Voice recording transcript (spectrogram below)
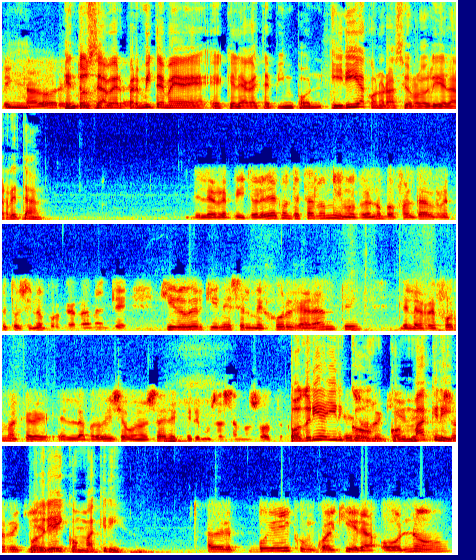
dictadores. Entonces, a ver, permíteme eh, que le haga este ping-pong. ¿Iría con Horacio Rodríguez Larreta? le repito, le voy a contestar lo mismo, pero no por faltar el respeto, sino porque realmente quiero ver quién es el mejor garante de las reformas que en la provincia de Buenos Aires queremos hacer nosotros. ¿Podría ir con, con, Macri? ¿Podría ir con Macri? A ver, voy a ir con cualquiera o no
